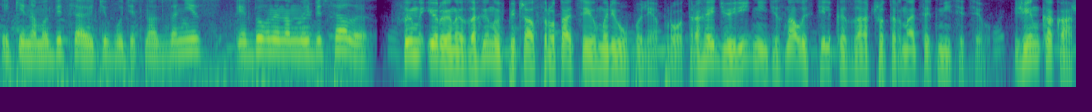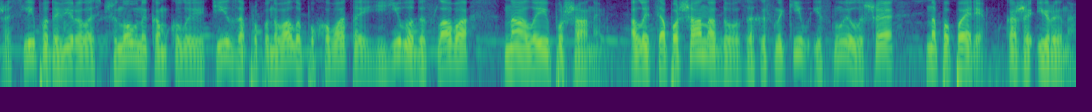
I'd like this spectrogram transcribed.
які нам обіцяють і водять нас за ніс. Якби вони нам не обіцяли, Син Ірини загинув під час ротації в Маріуполі. Про трагедію рідні дізнались тільки за 14 місяців. Жінка каже, сліпо довірилась чиновникам, коли ті запропонували поховати її Владислава на алеї Пошани. Але ця пошана до захисників існує лише на папері, каже Ірина.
